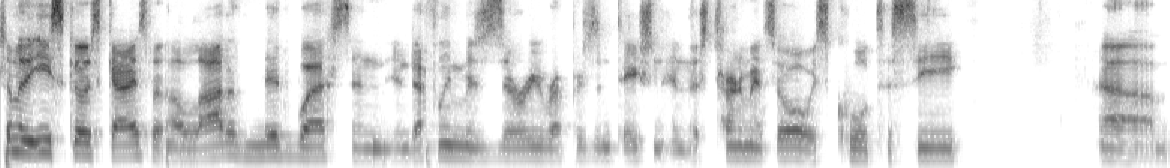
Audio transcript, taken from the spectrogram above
some of the East Coast guys, but a lot of Midwest and, and definitely Missouri representation in this tournament. So always cool to see. Um,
